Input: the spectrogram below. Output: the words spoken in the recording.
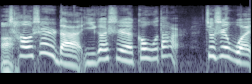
啊。超市儿的一个是购物袋儿，就是我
